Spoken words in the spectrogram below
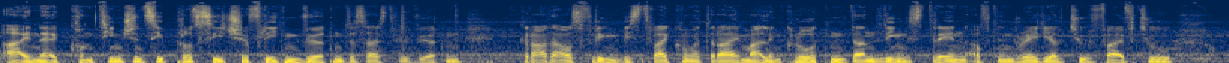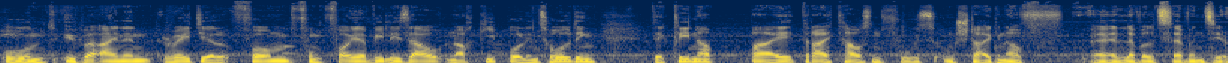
eine Contingency Procedure fliegen würden. Das heißt, wir würden geradeaus fliegen bis 2,3 Meilen Kloten, dann links drehen auf den Radial 252 und über einen Radial vom Funkfeuer Willisau nach Kiepol ins Holding. Der Cleanup bei 3000 Fuß und steigen auf äh, Level 70.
